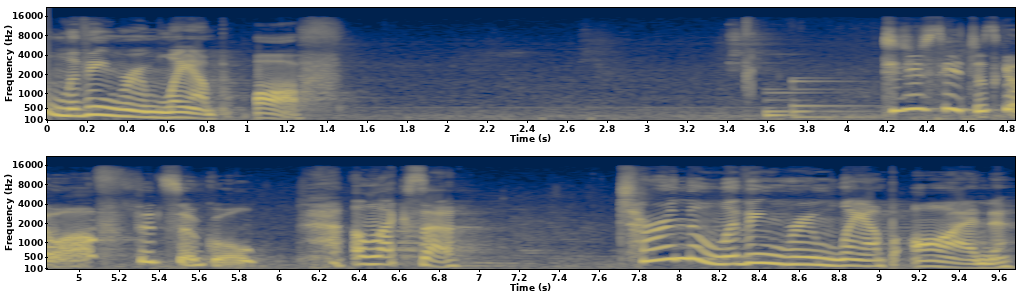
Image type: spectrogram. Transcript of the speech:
the living room lamp off. Did you see it just go off? That's so cool. Alexa, turn the living room lamp on.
